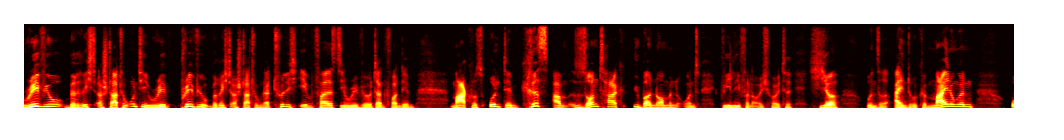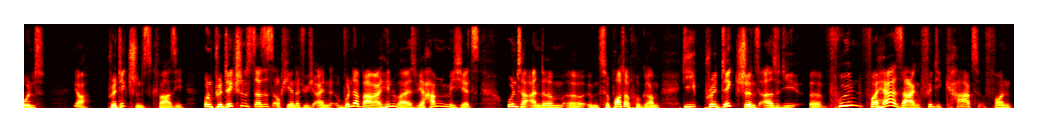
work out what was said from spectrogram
Review-Berichterstattung und die Re Preview-Berichterstattung natürlich ebenfalls. Die Review wird dann von dem Markus und dem Chris am Sonntag übernommen und wir liefern euch heute hier unsere Eindrücke, Meinungen und ja, Predictions quasi. Und Predictions, das ist auch hier natürlich ein wunderbarer Hinweis. Wir haben nämlich jetzt unter anderem äh, im Supporter-Programm die Predictions, also die äh, frühen Vorhersagen für die Card von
